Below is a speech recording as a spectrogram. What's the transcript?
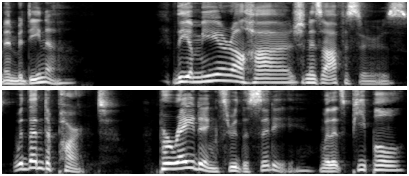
in Medina. The Emir al Hajj and his officers would then depart, parading through the city with its people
